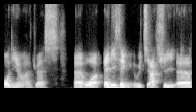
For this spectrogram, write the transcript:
Onion address uh, or anything which actually uh,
